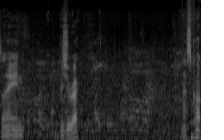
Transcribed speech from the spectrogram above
Zane Bijarak. Mascot.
